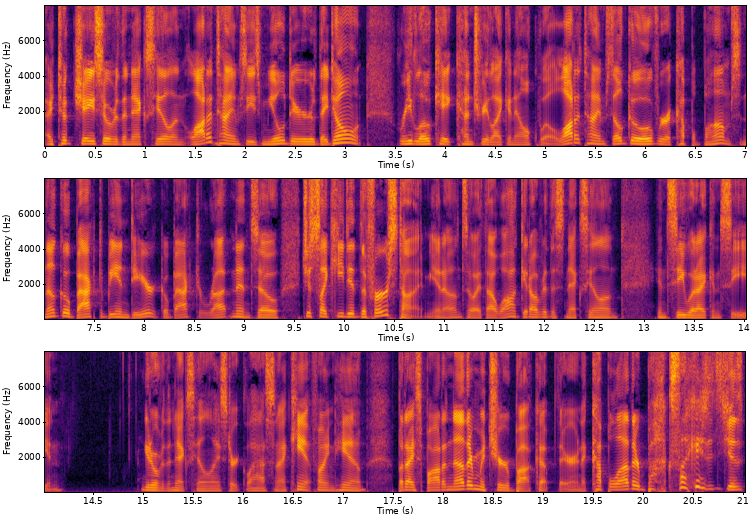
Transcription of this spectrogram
I took Chase over the next hill. And a lot of times these mule deer, they don't relocate country like an elk will. A lot of times they'll go over a couple bumps and they'll go back to being deer, go back to rutting. And so just like he did the first time, you know. And so I thought, well, I'll get over this next hill and, and see what I can see. And get over the next hill and I start glassing. I can't find him, but I spot another mature buck up there and a couple other bucks. Like it's just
